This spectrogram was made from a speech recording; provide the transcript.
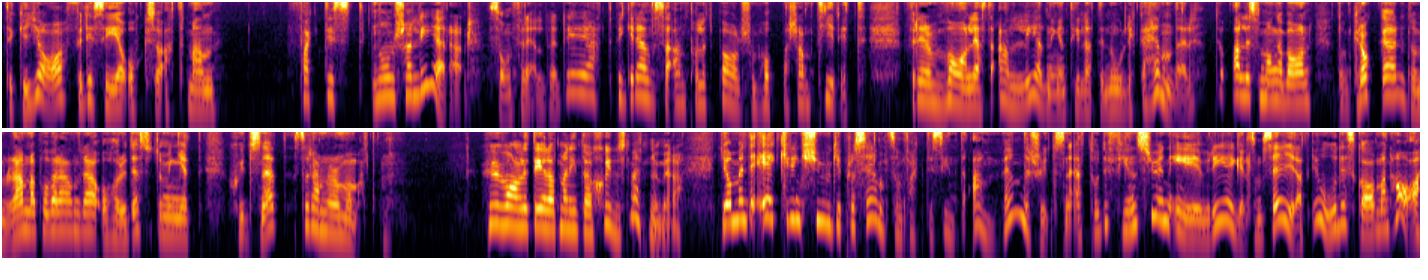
tycker jag, för det ser jag också att man faktiskt nonchalerar som förälder, det är att begränsa antalet barn som hoppar samtidigt. För det är den vanligaste anledningen till att en olycka händer. Du har alldeles för många barn, de krockar, de ramlar på varandra och har du dessutom inget skyddsnät så ramlar de av mattan. Hur vanligt är det att man inte har skyddsnät numera? Ja, men det är kring 20 procent som faktiskt inte använder skyddsnät. Och det finns ju en EU-regel som säger att jo, det ska man ha.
